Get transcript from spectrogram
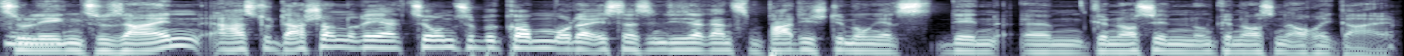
zu mhm. legen zu sein. Hast du da schon Reaktionen zu bekommen oder ist das in dieser ganzen Partystimmung jetzt den ähm, Genossinnen und Genossen auch egal?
